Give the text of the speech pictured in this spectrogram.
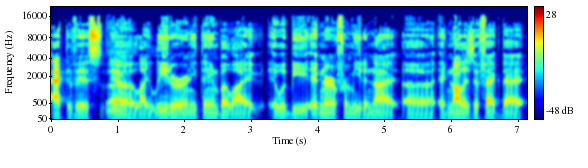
activist yeah. uh, like leader or anything, but like it would be ignorant for me to not uh, acknowledge the fact that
